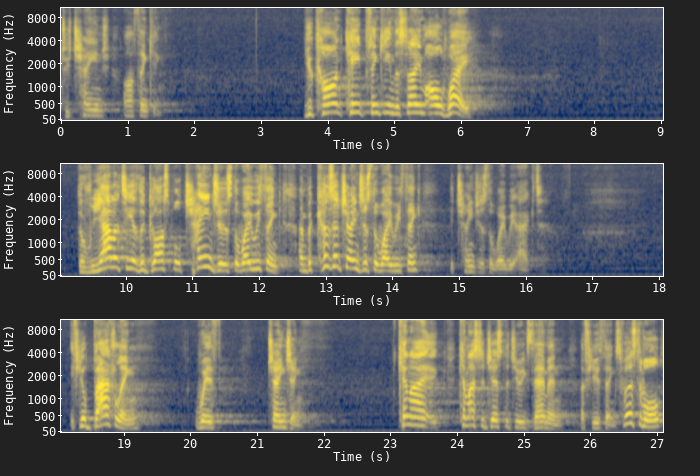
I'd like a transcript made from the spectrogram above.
to change our thinking. You can't keep thinking the same old way. The reality of the gospel changes the way we think. And because it changes the way we think, it changes the way we act. If you're battling with changing, can I, can I suggest that you examine a few things? First of all,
